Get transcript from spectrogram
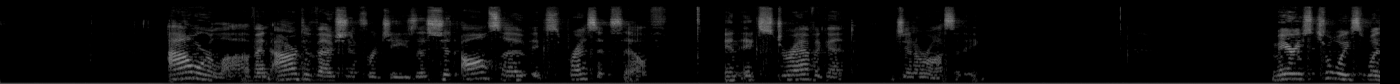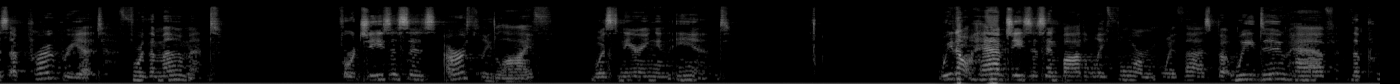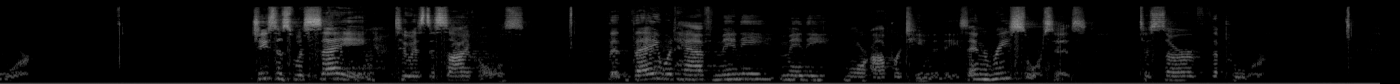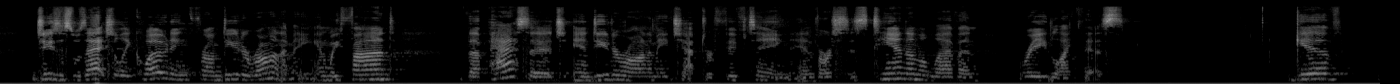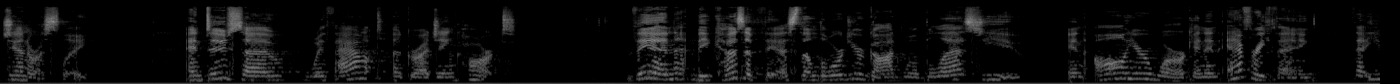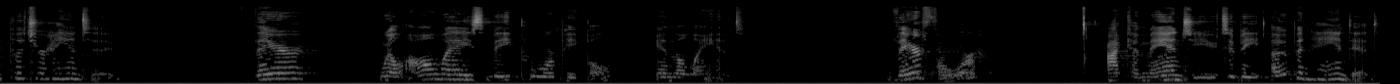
Our love and our devotion for Jesus should also express itself in extravagant generosity. Mary's choice was appropriate for the moment, for Jesus' earthly life was nearing an end. We don't have Jesus in bodily form with us, but we do have the poor. Jesus was saying to his disciples that they would have many, many more opportunities and resources to serve the poor. Jesus was actually quoting from Deuteronomy, and we find the passage in Deuteronomy chapter 15 and verses 10 and 11 read like this Give generously, and do so without a grudging heart. Then, because of this, the Lord your God will bless you in all your work and in everything that you put your hand to. There will always be poor people in the land. Therefore, I command you to be open handed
